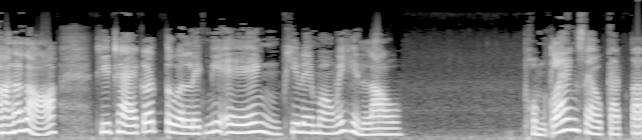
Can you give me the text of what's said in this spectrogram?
มาแล้วเหรอ ที่แท้ก็ตัวเล็กนี่เอง พี่เลยมองไม่เห็นเรา ผมแกล้งแซวกัดไป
